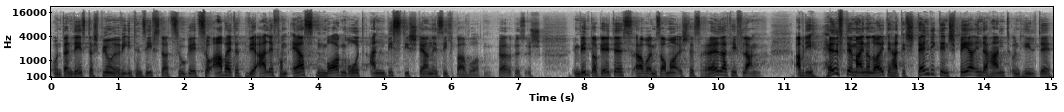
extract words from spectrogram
und dann lest, da spüren wir, wie intensiv es dazu geht. So arbeiteten wir alle vom ersten Morgenrot an, bis die Sterne sichtbar wurden. Ja, das ist, Im Winter geht es, aber im Sommer ist es relativ lang. Aber die Hälfte meiner Leute hatte ständig den Speer in der Hand und hielte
